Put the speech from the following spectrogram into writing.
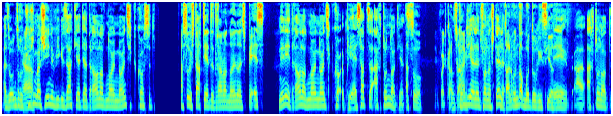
Also unsere Ja. Küchenmaschine, wie gesagt, die hat ja 399 gekostet. Ach so, ich dachte, die hätte 399 PS. Nee, nee, 399 geko- PS hat sie 800 jetzt. Ach so, ich wollte gerade Sonst kommt die sagen. ja nicht von der Stelle. Dann untermotorisiert. Nee, äh, 800,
